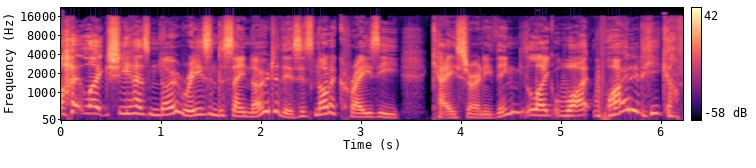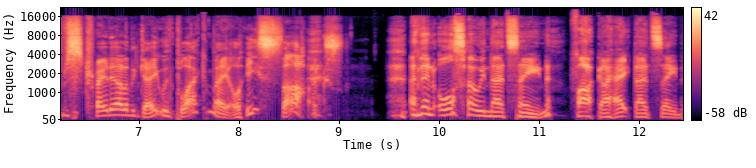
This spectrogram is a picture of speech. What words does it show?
I like she has no reason to say no to this. It's not a crazy case or anything. Like why why did he come straight out of the gate with blackmail? He sucks. And then also in that scene, fuck, I hate that scene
